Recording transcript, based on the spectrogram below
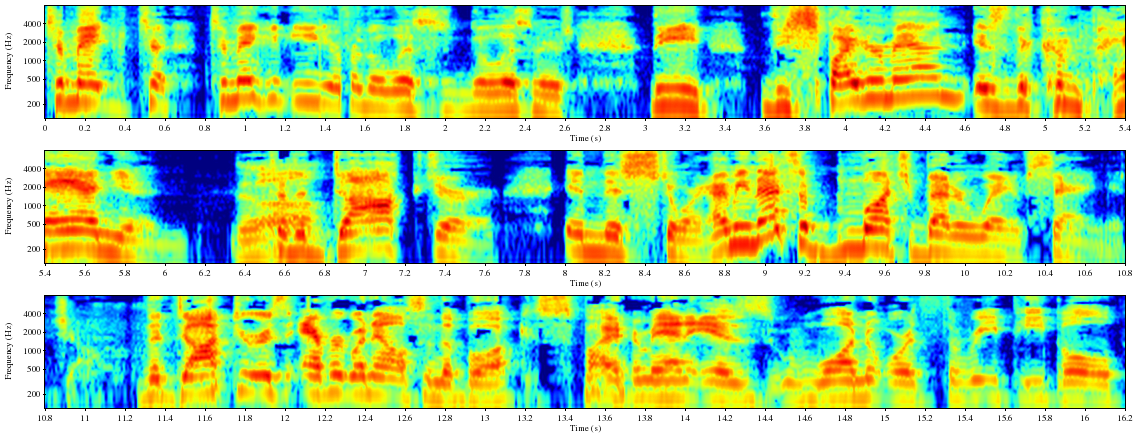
to make to to make it easier for the listen the listeners, the the Spider-Man is the companion to the Doctor in this story. I mean, that's a much better way of saying it, Joe. The Doctor is everyone else in the book. Spider-Man is one or three people,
